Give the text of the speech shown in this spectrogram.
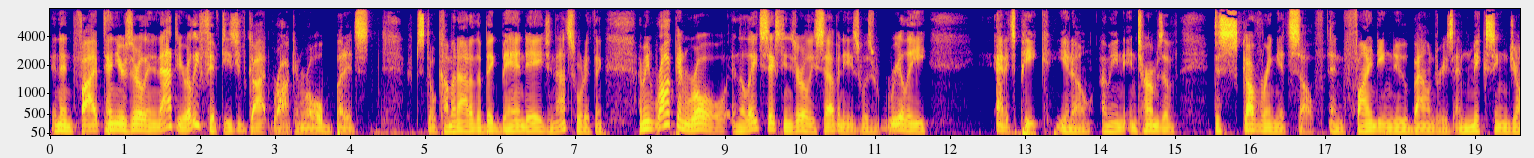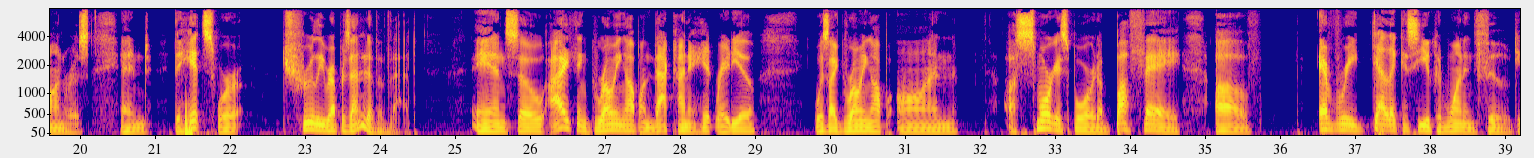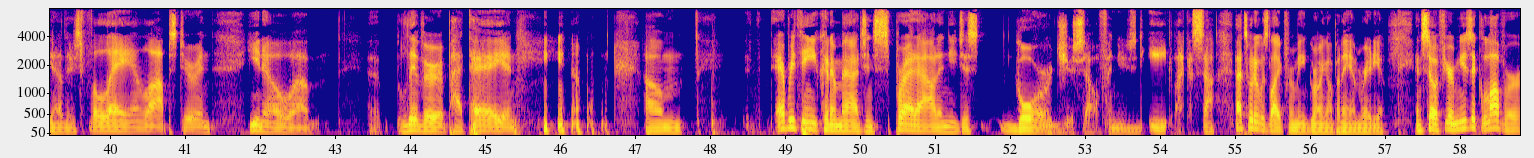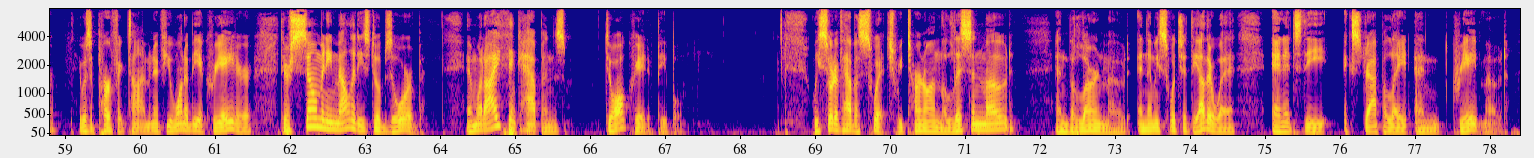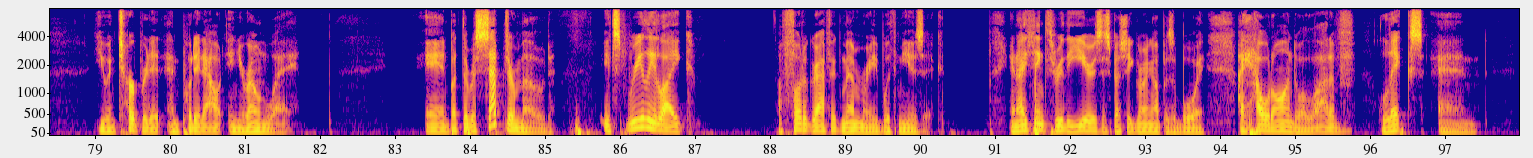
And then five, ten years earlier than that, the early 50s, you've got rock and roll, but it's still coming out of the big band age and that sort of thing. I mean, rock and roll in the late 60s, early 70s was really at its peak, you know? I mean, in terms of discovering itself and finding new boundaries and mixing genres. And the hits were truly representative of that. And so I think growing up on that kind of hit radio, was like growing up on a smorgasbord, a buffet of every delicacy you could want in food. You know, there's filet and lobster and, you know, um, uh, liver, pate, and, you know, um, everything you could imagine spread out and you just gorge yourself and you just eat like a sow. That's what it was like for me growing up on AM radio. And so if you're a music lover, it was a perfect time. And if you want to be a creator, there's so many melodies to absorb. And what I think happens to all creative people, we sort of have a switch. We turn on the listen mode and the learn mode, and then we switch it the other way, and it's the extrapolate and create mode. You interpret it and put it out in your own way. And but the receptor mode, it's really like a photographic memory with music. And I think through the years, especially growing up as a boy, I held on to a lot of licks and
